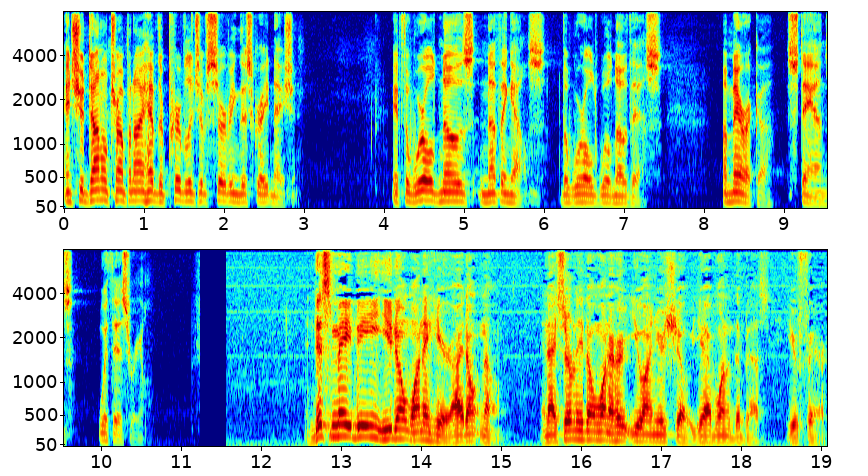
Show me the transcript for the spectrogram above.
And should Donald Trump and I have the privilege of serving this great nation, if the world knows nothing else, the world will know this America stands with Israel. And this may be you don't want to hear. I don't know. And I certainly don't want to hurt you on your show. You have one of the best. You're fair.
